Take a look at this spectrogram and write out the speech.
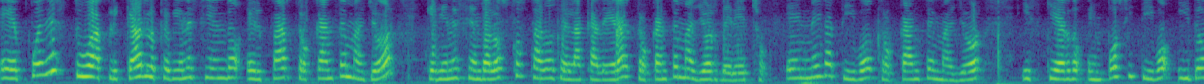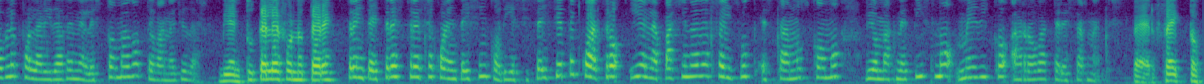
Eh, puedes tú aplicar lo que viene siendo el par trocante mayor, que viene siendo a los costados de la cadera, trocante mayor derecho en negativo, trocante mayor izquierdo en positivo y doble polaridad en el estómago te van a ayudar. Bien, tu teléfono, Tere. 33 13 45 16 74 y en la página de Facebook estamos como biomagnetismo médico arroba Teresa Hernández. Perfecto.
